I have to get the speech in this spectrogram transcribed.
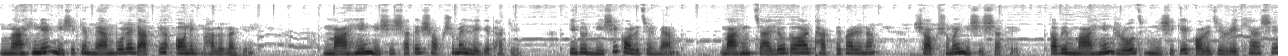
মাহিনের নিশিকে ম্যাম বলে ডাকতে অনেক ভালো লাগে। মাহিন নিশির সাথে সবসময় লেগে থাকে। কিন্তু নিশি কলেজের ম্যাম। মাহিন চাইলেও তো আর থাকতে পারে না সবসময় নিশির সাথে। তবে মাহিন রোজ নিশিকে কলেজে রেখে আসে,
